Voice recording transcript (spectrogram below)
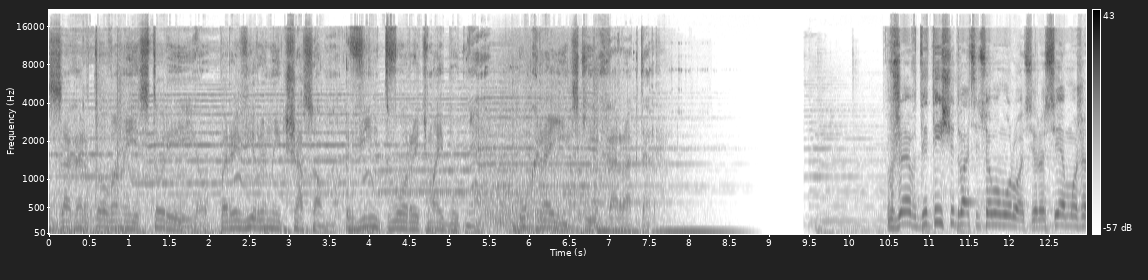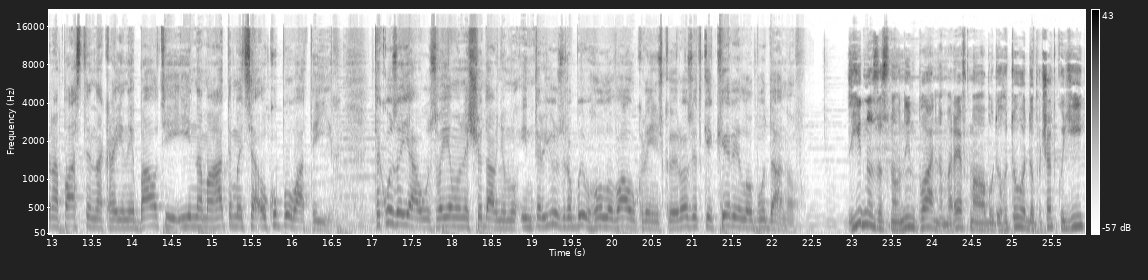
Загартований історією, перевірений часом. Він творить майбутнє. Український характер. Вже в 2027 році Росія може напасти на країни Балтії і намагатиметься окупувати їх. Таку заяву у своєму нещодавньому інтерв'ю зробив голова української розвідки Кирило Буданов. Згідно з основним планом, РФ мала бути готова до початку дій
